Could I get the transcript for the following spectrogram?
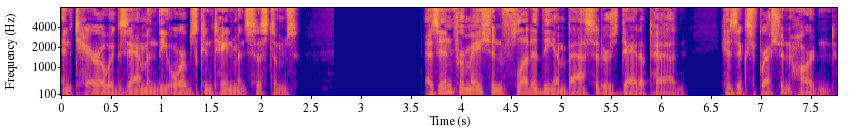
and Taro examined the orb's containment systems. As information flooded the ambassador's datapad, his expression hardened.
